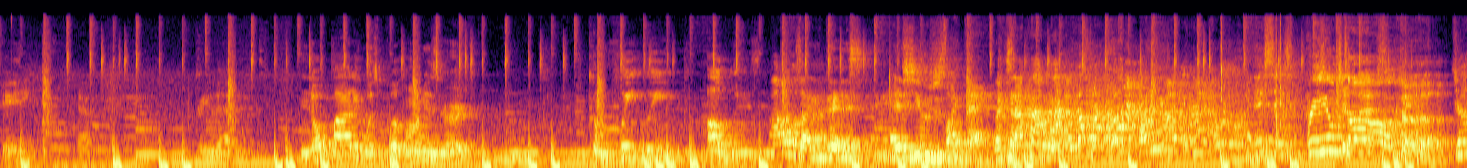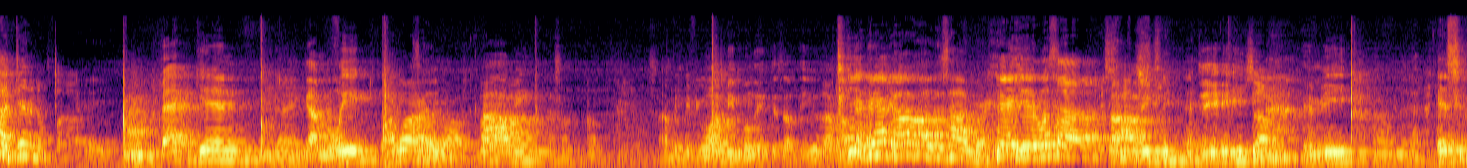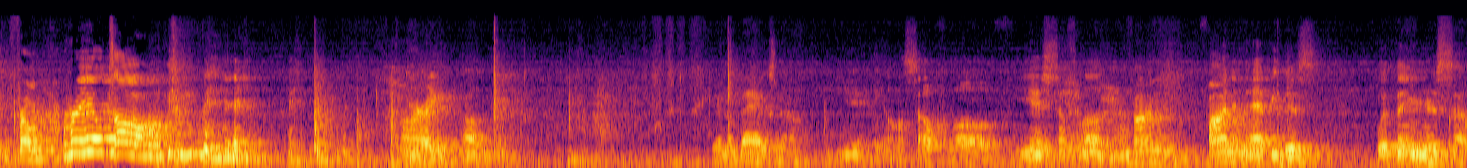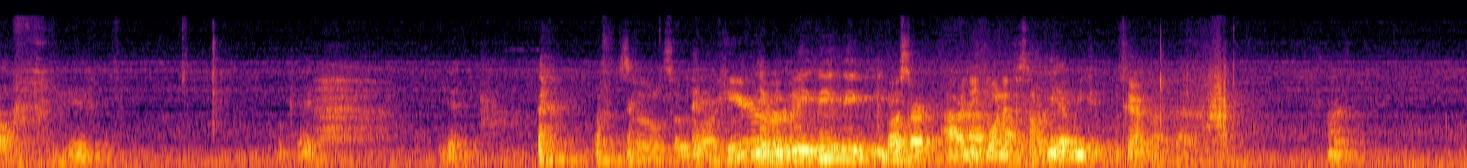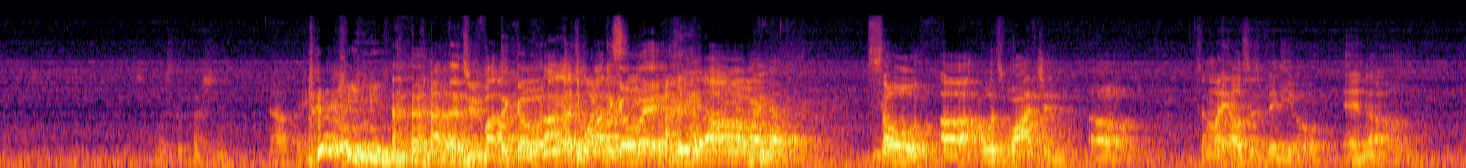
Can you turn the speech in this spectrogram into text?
JD. Yeah. Are you happy? Nobody was put on this earth completely ugly. I was like this, and she was just like that. Like exactly like I This is real dog. God damn it. Back again. You got Malik. was. Javi. That's on- oh. I mean, if you want to be Malik, it's up to you. I'm, I'm Oh, this hobby right Yeah, yeah, what's up? Javi, JD, So- and me. It's from Real Talk. All right. Um, You're in the bags now. yeah. You know, self love. Yes, self love, man. Finding, finding happiness within yourself. Yeah. Okay. Yeah. So, So we're going here. Yeah, we, or- we, we, we, we Wanna start? I- Malik, I- you wanted to start? Yeah, we could. Okay. start like that. Alright. What's the question? Okay. I thought you was about to go. I thought you was about to go in. Yeah, I got- I Um. So uh, I was watching uh, somebody else's video, and um,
